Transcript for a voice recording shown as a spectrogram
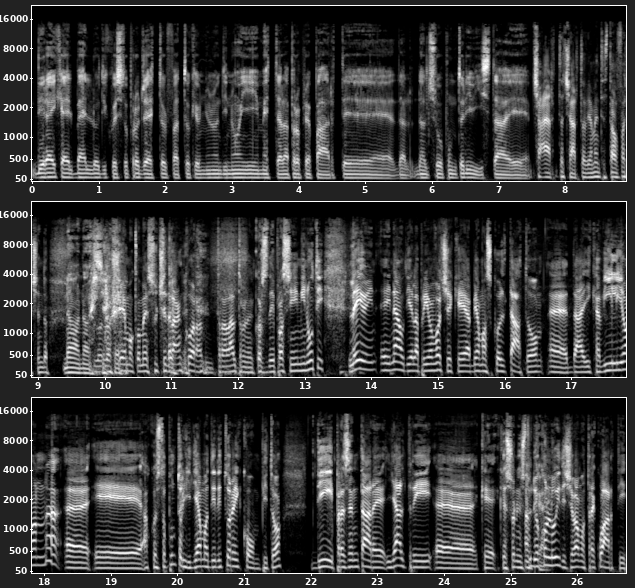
direi che è il bello di questo progetto il fatto che ognuno di noi metta la propria parte dal, dal suo punto di vista e... certo certo ovviamente stavo facendo no, no, lo, certo. lo scemo come succederà ancora tra l'altro nel corso dei prossimi minuti lei in, in Audi è la prima voce che abbiamo ascoltato eh, dai Cavillion eh, e a questo punto gli diamo addirittura il compito di presentare gli altri eh, che, che, sono in studio okay. con lui dicevamo tre quarti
